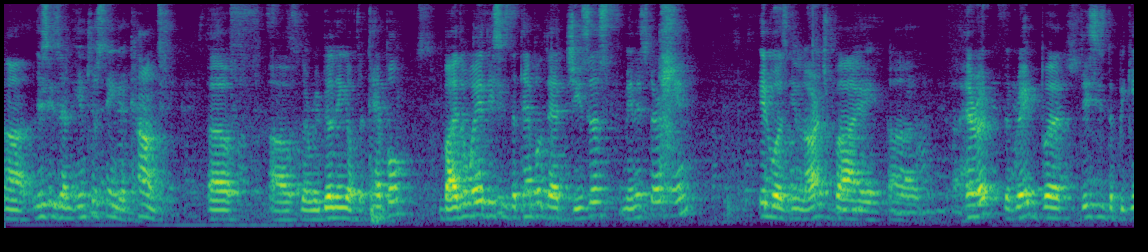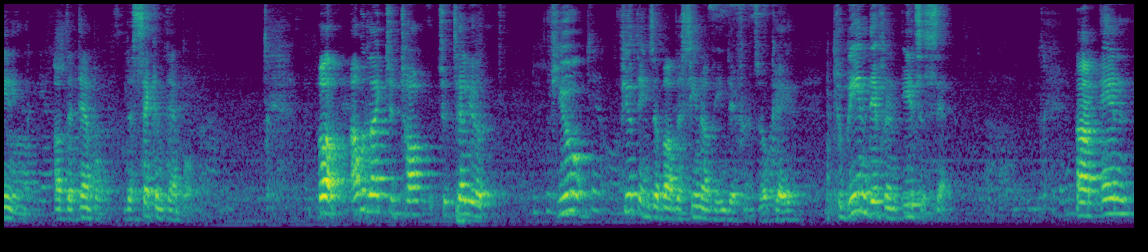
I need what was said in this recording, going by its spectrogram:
Uh, this is an interesting account of, of the rebuilding of the temple. By the way, this is the temple that Jesus ministered in. It was enlarged by uh, Herod the Great, but this is the beginning of the temple, the second temple. Well, I would like to talk to tell you a few few things about the sin of indifference. Okay, to be indifferent, it's a sin. Um, and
